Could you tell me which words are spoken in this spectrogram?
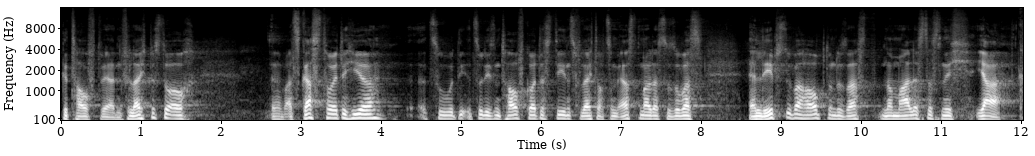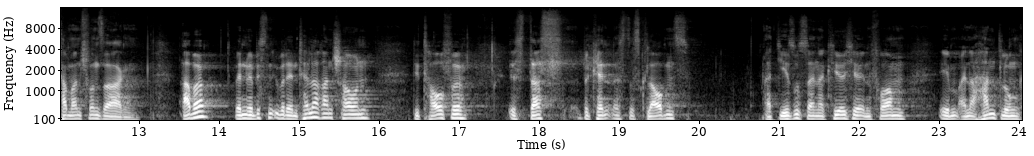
getauft werden. Vielleicht bist du auch äh, als Gast heute hier äh, zu, die, zu diesem Taufgottesdienst, vielleicht auch zum ersten Mal, dass du sowas erlebst überhaupt und du sagst, normal ist das nicht. Ja, kann man schon sagen. Aber wenn wir ein bisschen über den Tellerrand schauen, die Taufe ist das Bekenntnis des Glaubens, hat Jesus seiner Kirche in Form eben einer Handlung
